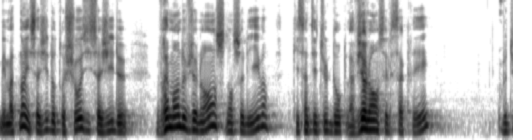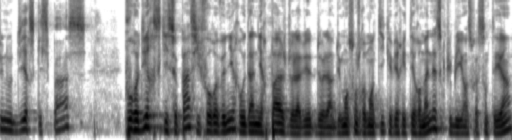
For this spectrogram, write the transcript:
mais maintenant il s'agit d'autre chose, il s'agit vraiment de violence dans ce livre, qui s'intitule donc La violence et le sacré. Veux-tu nous dire ce qui se passe? Pour dire ce qui se passe, il faut revenir aux dernières pages de du mensonge romantique et vérité romanesque, publié en 61,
